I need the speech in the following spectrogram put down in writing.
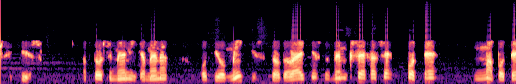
ψυχής. Αυτό σημαίνει για μένα ότι ο Μίκης Θεοδωράκης δεν ξέχασε ποτέ μα ποτέ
